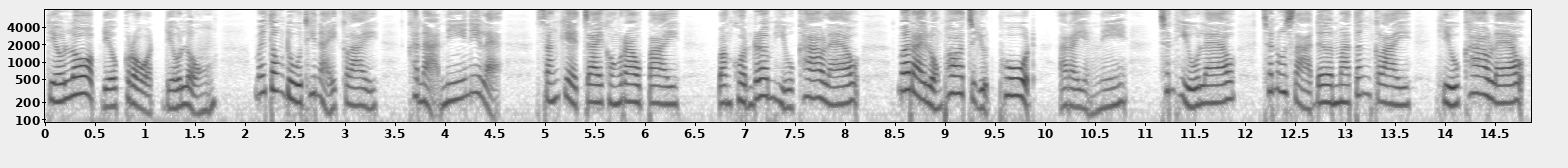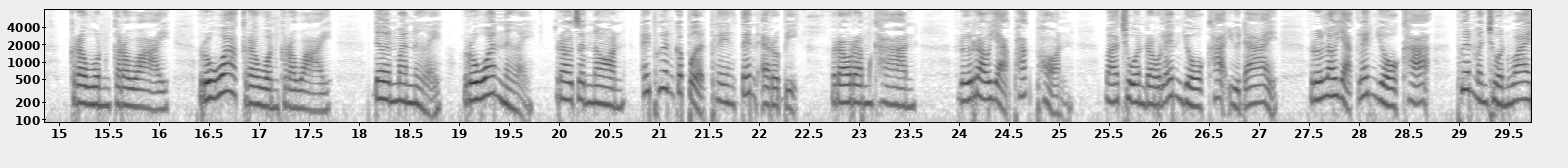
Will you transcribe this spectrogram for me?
เดี๋ยวโลภเดี๋ยวโกรธ เดี๋ยวหลง ไม่ต้องดูที่ไหนไกล ขณะนี้นี่แหละ สังเกตใจของเราไป บางคนเริ่มหิวข้าวแล้ว เมื่อไรหลวงพ่อจะหยุดพูด อะไรอย่างนี้ ฉันหิวแล้ว ฉันอุตส่าห์เดินมาตั้งไกล หิวข้าวแล้ว กระวนกระวาย รู้ว่ากระวนกระวาย เดินมาเหนื่อย รู้ว่าเหนื่อย เราจะนอน ไอ้เพื่อนก็เปิดเพลงเต้นแอโรบิก เรารำคาญ หรือเราอยากพักผ่อน มาชวนเราเล่นโยคะอยู่ได้ หรือเราอยากเล่นโยคะ เพื่อนมันชวนว่าย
